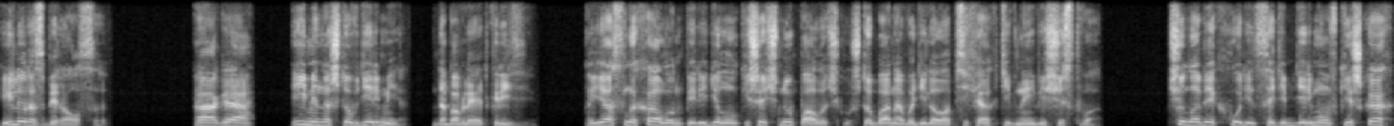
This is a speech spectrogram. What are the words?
Или разбирался. Ага, именно что в дерьме, добавляет Кризи. Я слыхал, он переделал кишечную палочку, чтобы она выделяла психоактивные вещества. Человек ходит с этим дерьмом в кишках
